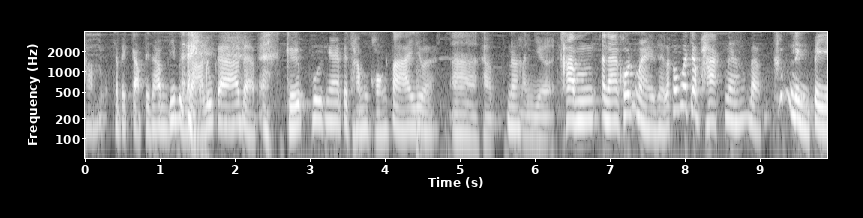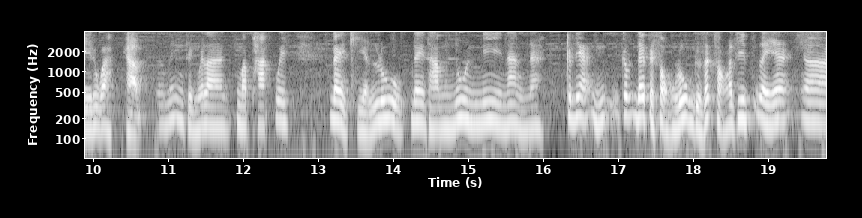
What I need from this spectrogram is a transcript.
ทำจะไปกลับไปทำที่ปรึกษาลูกค้าแบบ คือพูดง่ายไปทำของตายดีกว่าอ่าครับนะมันเยอะทำอนาคตใหม่เสร็จแล้วก็ว่าจะพักนะแบบครึ่งหนึ่งปีถูกป่ะครับเออไม่งถึงเวลามาพักเว้ยได้เขียนรูปได้ทำนู่นนี่นั่นนะก็เนี่ยก็ได้ไปส่งลูกอยู่สักสองอาทิตย์อะไรเงี้ยอ่า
